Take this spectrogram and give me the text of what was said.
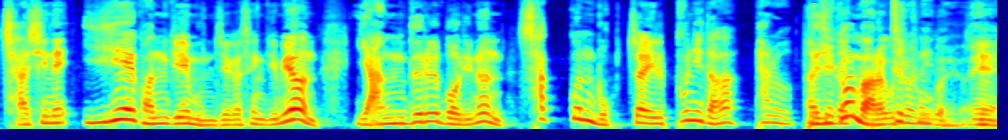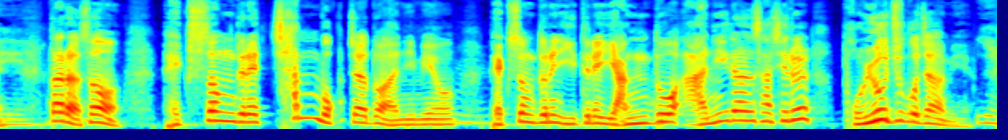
자신의 이해관계에 문제가 생기면 양들을 버리는 사꾼 목자 일 뿐이다. 바로 아, 이걸 말하고 싶은. 거예요. 예. 따라서 백성들의 참 목자도 아니며 음. 백성들은 이들의 양도 아니라는 사실을 보여주고자 함이에요. 예.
